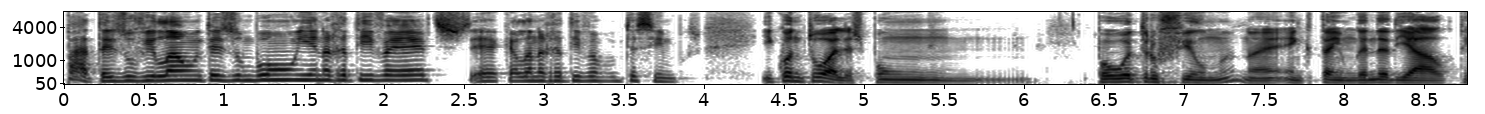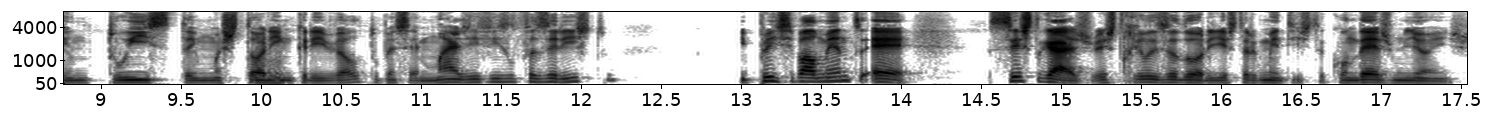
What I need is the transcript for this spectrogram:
pá, tens o vilão e tens um bom e a narrativa é, é aquela narrativa muito simples. E quando tu olhas para um... para outro filme, não é? Em que tem um grande diálogo, tem um twist, tem uma história Uhum. incrível, tu pensas, é mais difícil fazer isto. E principalmente é, se este gajo, este realizador e este argumentista com 10 milhões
